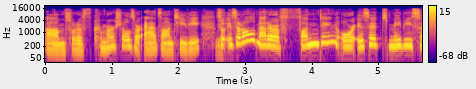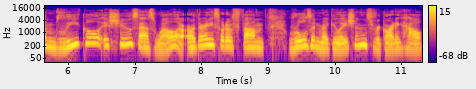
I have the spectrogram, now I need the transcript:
um, sort of commercials or ads on TV. So is it all a matter of funding or is it maybe some legal issues as well? Are, are there any sort of um, rules and regulations regarding how,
